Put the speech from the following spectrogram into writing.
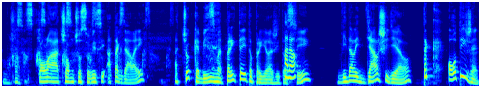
možno s koláčom, čo súvisí a tak ďalej. A čo keby sme pri tejto príležitosti ano. vydali ďalší diel tak... O týždeň.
